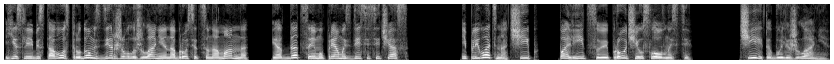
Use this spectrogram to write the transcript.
если и без того с трудом сдерживала желание наброситься на Манна и отдаться ему прямо здесь и сейчас. И плевать на чип, полицию и прочие условности. Чьи это были желания?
